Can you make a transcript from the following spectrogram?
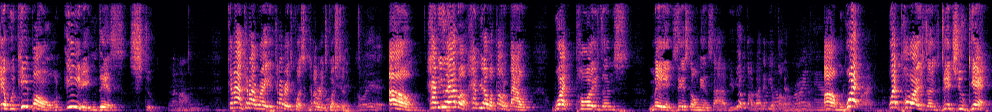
if we keep on eating this stew. Come on. Can I can I raise can I raise a question? Can I raise a question? Go ahead. Um, have you ever have you ever thought about what poisons may exist on the inside of you? You ever thought about that? You ever thought about Right um, what what poisons did you get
